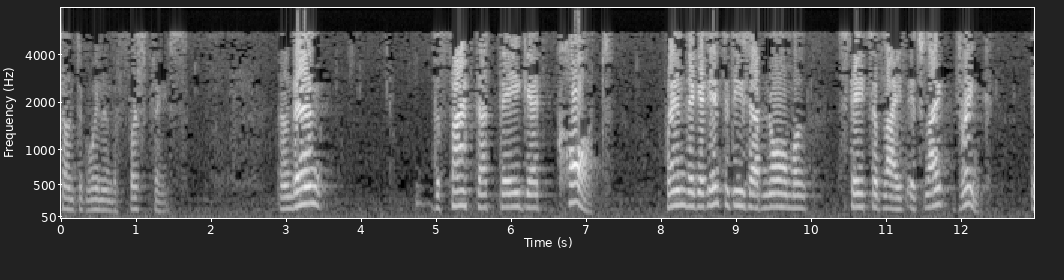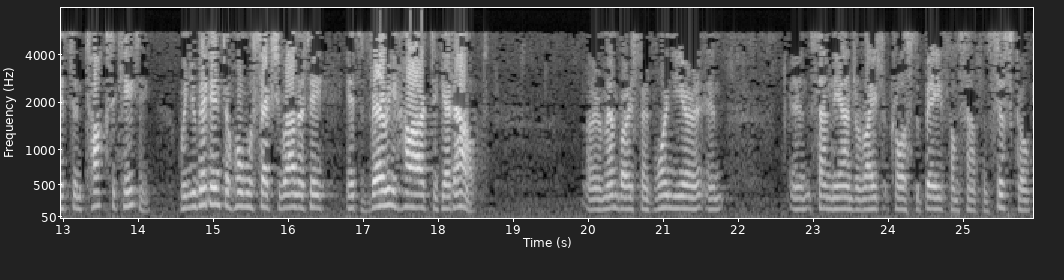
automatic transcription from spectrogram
son to go in in the first place. And then the fact that they get caught when they get into these abnormal states of life. It's like drink. It's intoxicating. When you get into homosexuality, it's very hard to get out. I remember I spent one year in, in San Leandro, right across the bay from San Francisco,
